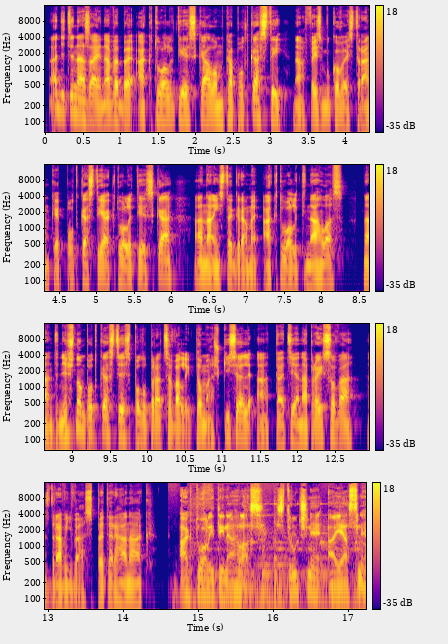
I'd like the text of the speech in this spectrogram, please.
Nájdete nás aj na webe Aktuality.sk lomka podcasty, na facebookovej stránke podcasty Aktuality.sk a na Instagrame Aktuality na hlas. Na dnešnom podcaste spolupracovali Tomáš Kyseľ a Tatiana Prejsová. Zdraví vás Peter Hanák. Aktuality na hlas. Stručne a jasne.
